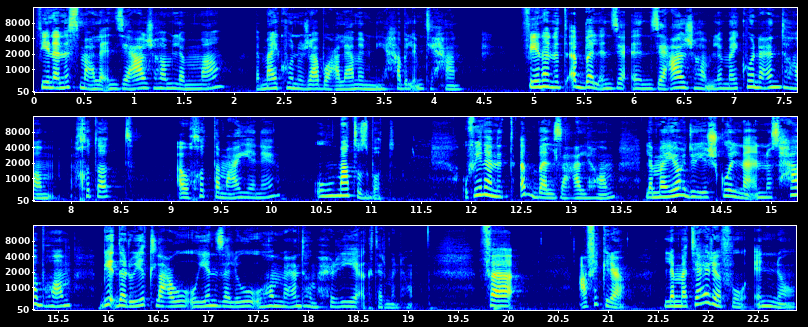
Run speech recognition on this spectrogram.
فينا نسمع لانزعاجهم لما ما يكونوا جابوا علامة منيحة بالامتحان. فينا نتقبل انزعاجهم لما يكون عندهم خطط أو خطة معينة وما تزبط. وفينا نتقبل زعلهم. لما يقعدوا يشكوا لنا إنه أصحابهم بيقدروا يطلعوا وينزلوا وهم عندهم حرية أكثر منهم. ف على فكرة لما تعرفوا إنه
